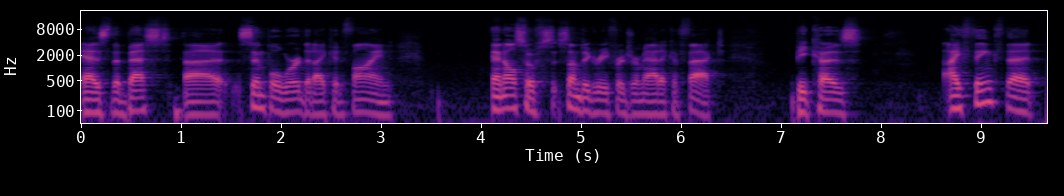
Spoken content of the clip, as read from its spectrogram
as the best uh, simple word that I could find, and also some degree for dramatic effect. because I think that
